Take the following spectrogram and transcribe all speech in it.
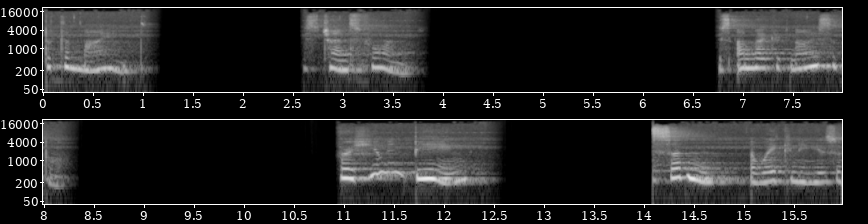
but the mind is transformed, is unrecognizable. For a human being, a sudden awakening is a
